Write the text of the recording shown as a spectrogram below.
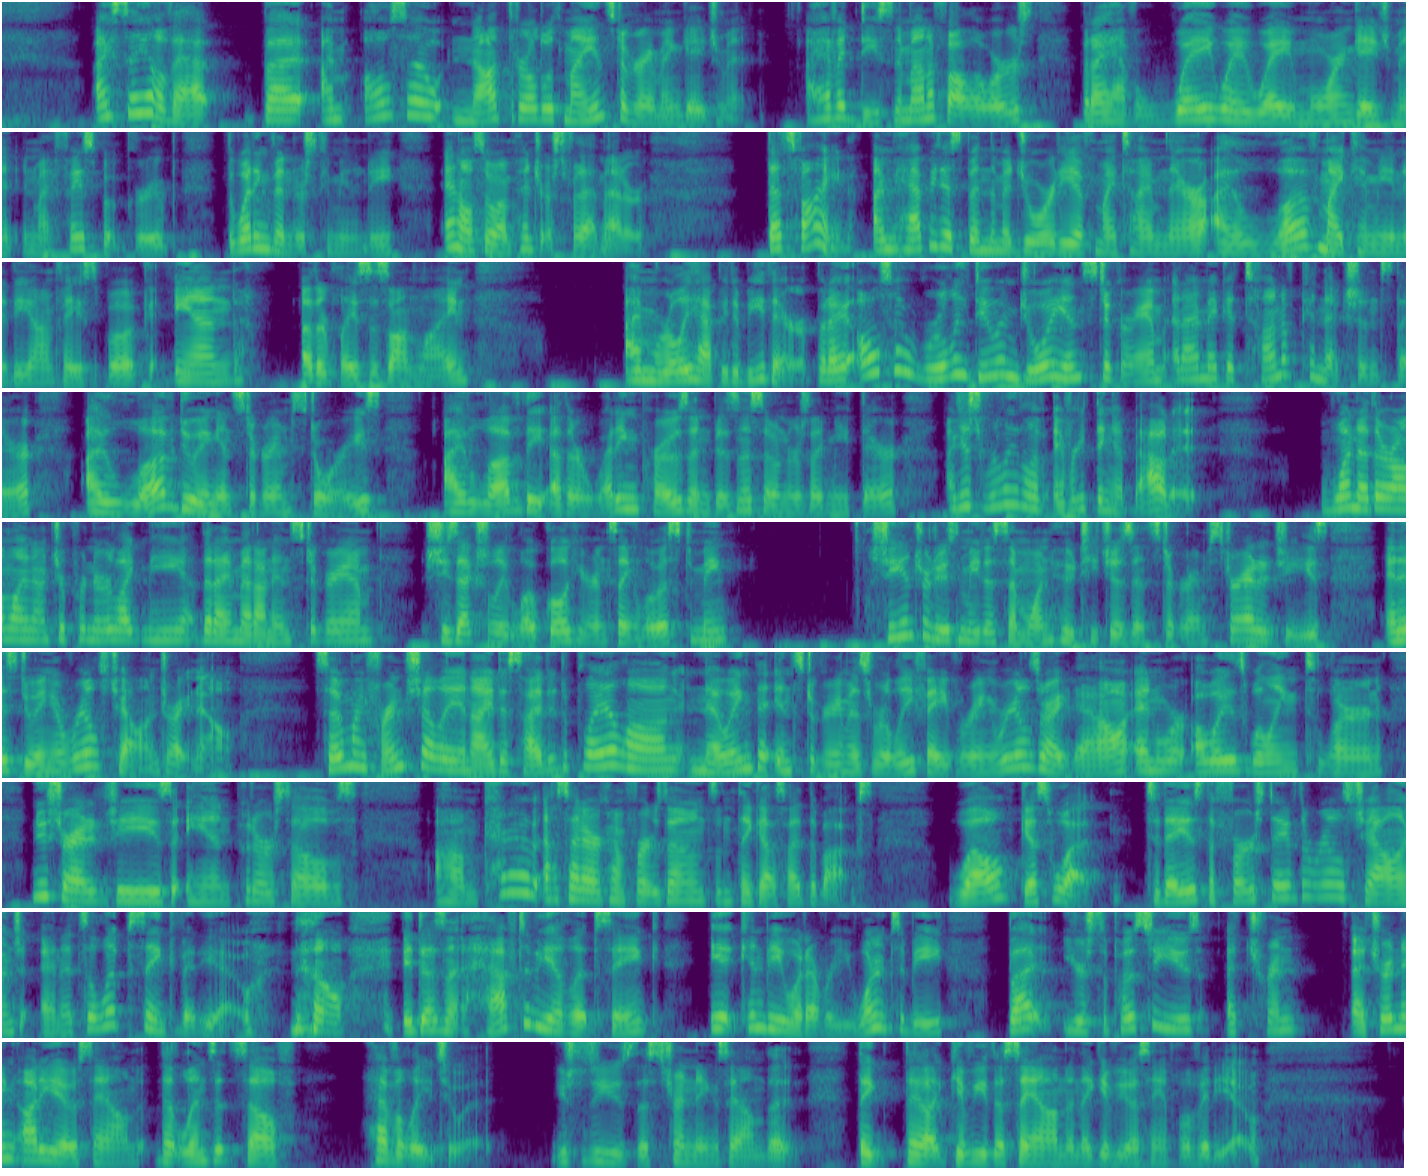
I say all that, but I'm also not thrilled with my Instagram engagement. I have a decent amount of followers, but I have way, way, way more engagement in my Facebook group, the Wedding Vendors community, and also on Pinterest for that matter that's fine. I'm happy to spend the majority of my time there. I love my community on Facebook and other places online. I'm really happy to be there. But I also really do enjoy Instagram and I make a ton of connections there. I love doing Instagram stories. I love the other wedding pros and business owners I meet there. I just really love everything about it. One other online entrepreneur like me that I met on Instagram, she's actually local here in St. Louis to me she introduced me to someone who teaches Instagram strategies and is doing a Reels challenge right now. So my friend Shelly and I decided to play along, knowing that Instagram is really favoring Reels right now, and we're always willing to learn new strategies and put ourselves um, kind of outside our comfort zones and think outside the box. Well, guess what? Today is the first day of the Reels challenge, and it's a lip sync video. Now, it doesn't have to be a lip sync. It can be whatever you want it to be, but you're supposed to use a trend a trending audio sound that lends itself heavily to it. You're supposed to use this trending sound that they they like give you the sound and they give you a sample video.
